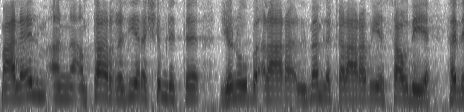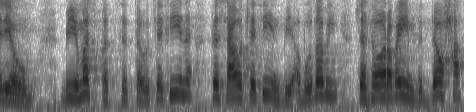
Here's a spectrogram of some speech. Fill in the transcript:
مع العلم أن أمطار غزيرة شملت جنوب المملكة العربية السعودية هذا اليوم. بمسقط 36 39 بأبو ظبي 43 45 بالدوحة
